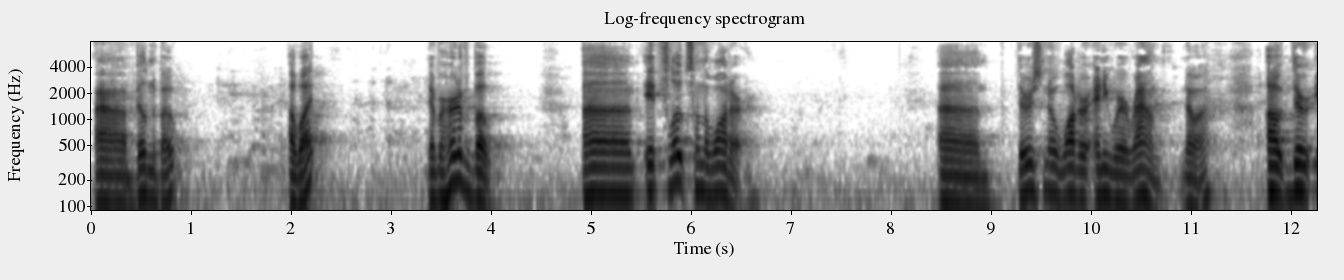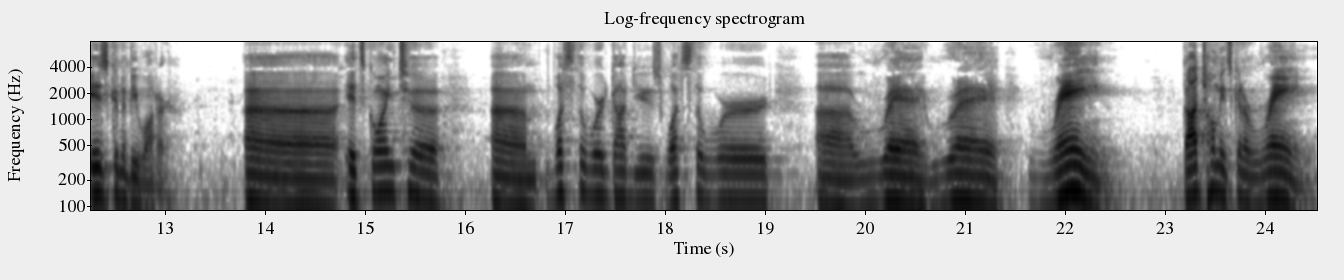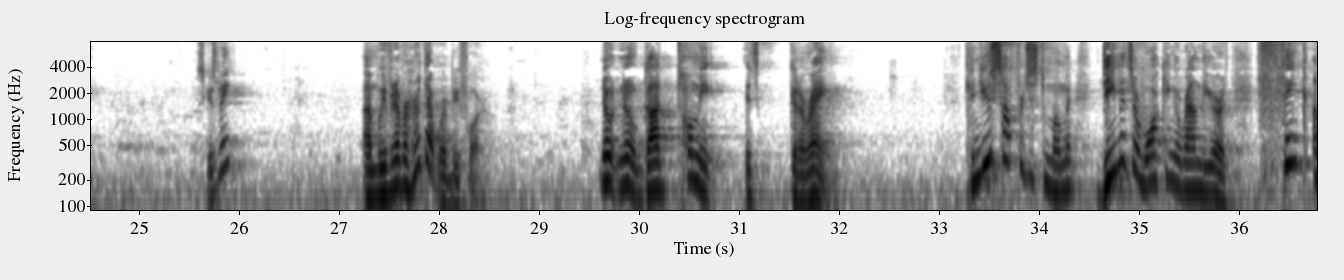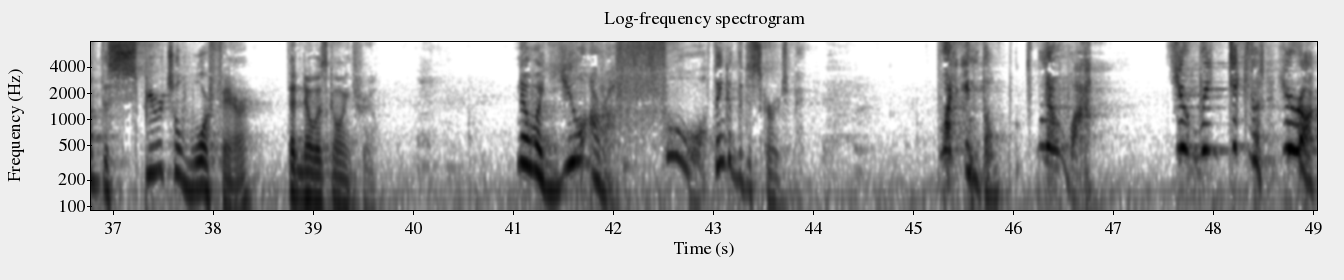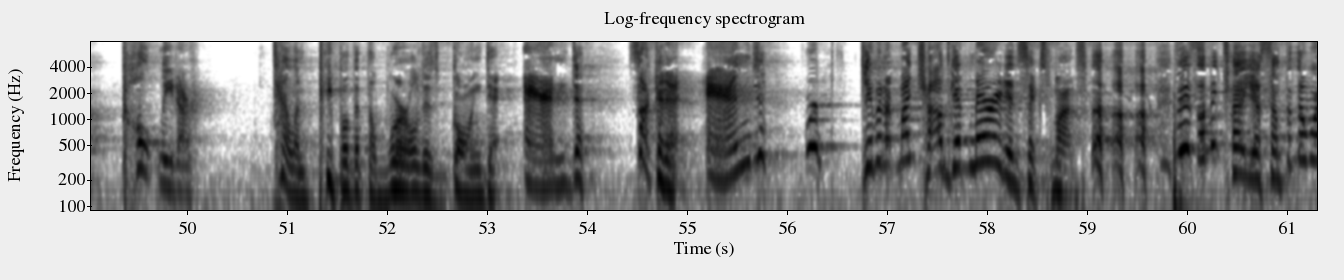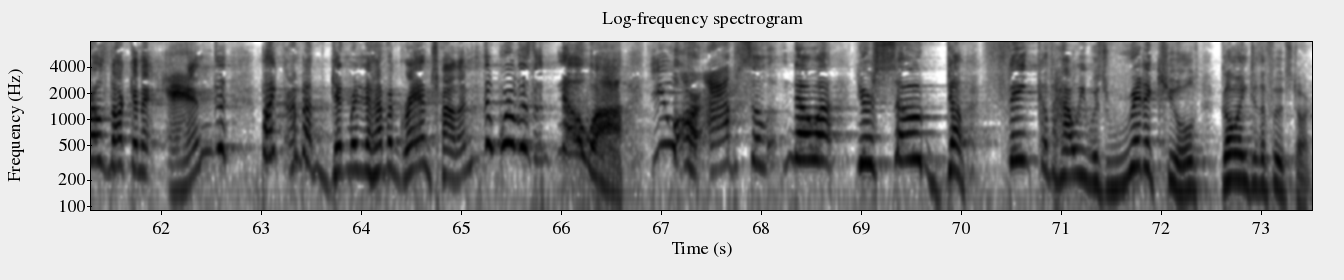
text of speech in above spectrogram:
Uh, building a boat. A what? Never heard of a boat. Um, it floats on the water. Um, there's no water anywhere around, Noah. Oh, there is going to be water. Uh, it's going to, um, what's the word God used? What's the word? Uh, ray, ray, rain. God told me it's going to rain. Excuse me? Um, we've never heard that word before. No, no, God told me it's going to rain. Can you stop for just a moment? Demons are walking around the earth. Think of the spiritual warfare that Noah's going through. Noah, you are a fool. Think of the discouragement. What in the Noah? You're ridiculous. You're a cult leader telling people that the world is going to end. It's not going to end. We're giving up. My child's getting married in six months. this, let me tell you something. The world's not going to end. I'm about getting ready to have a grandchild. I mean, the world is Noah. You are absolute Noah. You're so dumb. Think of how he was ridiculed going to the food store.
